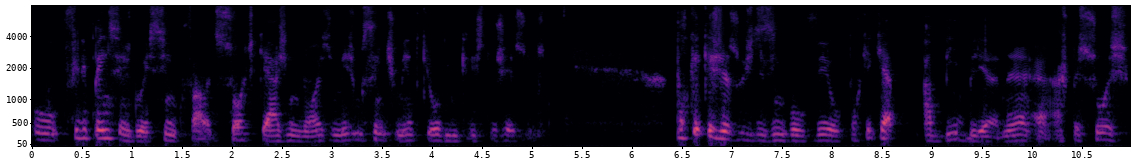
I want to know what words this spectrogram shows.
O, o Filipenses 2,5 fala de sorte que haja em nós o mesmo sentimento que houve em Cristo Jesus. Por que, que Jesus desenvolveu? Por que, que a, a Bíblia, né, as pessoas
